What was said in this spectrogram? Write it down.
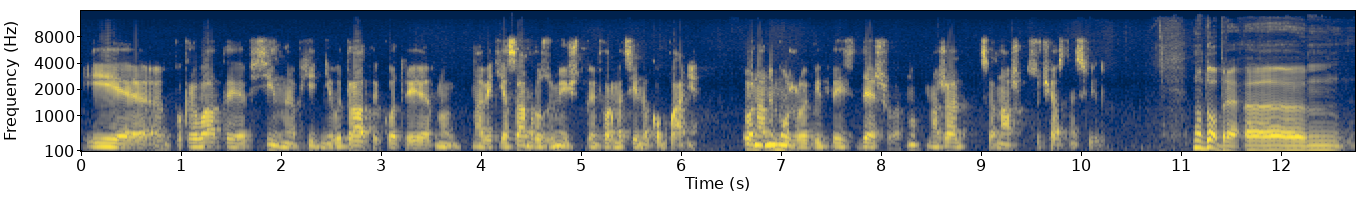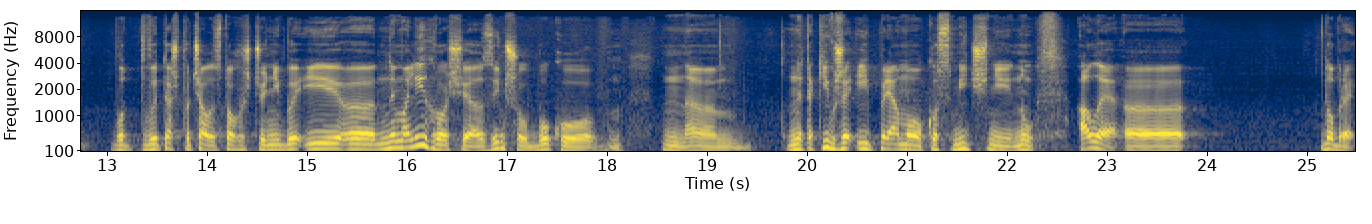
І е, покривати всі необхідні витрати, котрі ну навіть я сам розумію, що така інформаційна компанія вона не може обійтись дешево. Ну на жаль, це наш сучасний світ. Ну добре. Е, от ви теж почали з того, що ніби і е, немалі гроші, а з іншого боку, е, не такі вже і прямо космічні. Ну, але е, добре.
